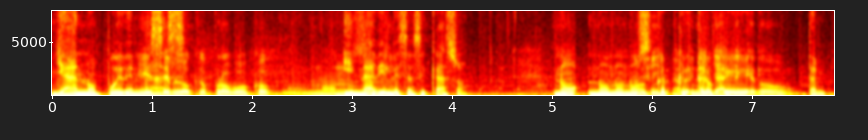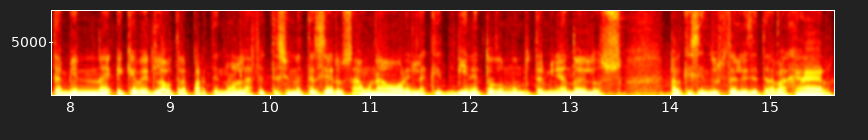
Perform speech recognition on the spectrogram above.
Ya no pueden Ese más. bloqueo provocó. no, no y nadie les hace caso. No, no, no, no. Pues sí, creo que quedó. tam- también hay que ver la otra parte, ¿no? La afectación a terceros, a una hora en la que viene todo el mundo terminando de los parques industriales de trabajar,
